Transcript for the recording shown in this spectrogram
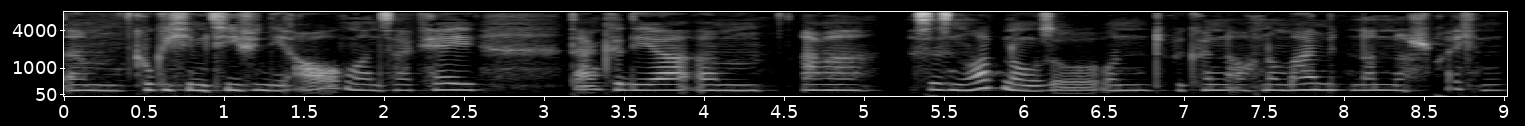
ähm, gucke ich ihm tief in die Augen und sage, hey, danke dir, ähm, aber es ist in Ordnung so und wir können auch normal miteinander sprechen.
